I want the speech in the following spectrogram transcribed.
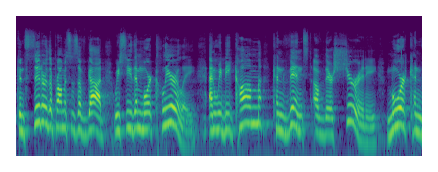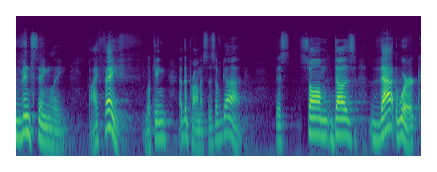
consider the promises of God, we see them more clearly and we become convinced of their surety more convincingly by faith, looking at the promises of God. This psalm does that work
